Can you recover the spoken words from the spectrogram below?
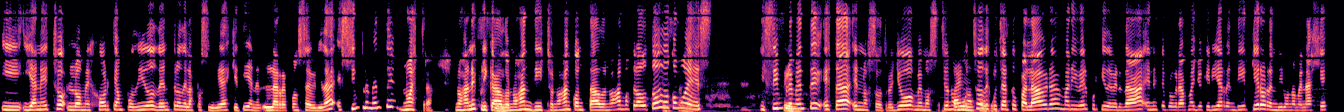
y, han hecho lo mejor que han podido dentro de las posibilidades que tienen. La responsabilidad es simplemente nuestra. Nos han explicado, nos han dicho, nos han contado, nos han mostrado todo como es y simplemente está en nosotros. Yo me emociono mucho de escuchar tus palabras, Maribel, porque de verdad en este programa yo quería rendir, quiero rendir un homenaje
